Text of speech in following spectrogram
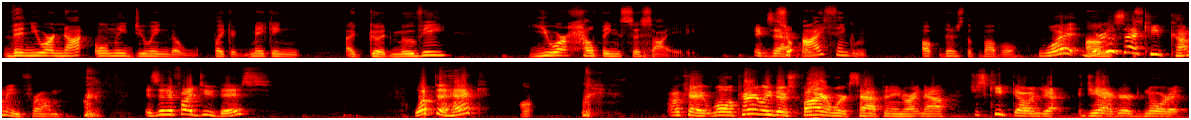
then you are not only doing the like making a good movie, you are helping society. Exactly. So I think oh, there's the bubble. What? Where Um, does that keep coming from? Is it if I do this? What the heck? Oh. Okay, well, apparently there's fireworks happening right now. Just keep going, ja- Jagger. Ignore it.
